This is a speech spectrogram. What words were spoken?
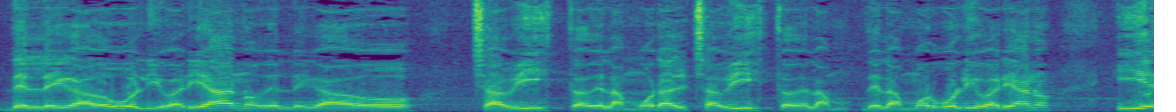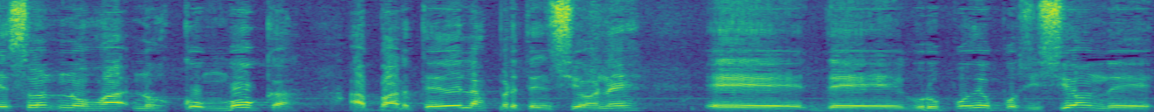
del legado bolivariano, del legado chavista, de la moral chavista, del amor bolivariano, y eso nos, nos convoca aparte de las pretensiones eh, de grupos de oposición de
